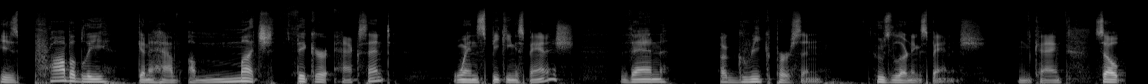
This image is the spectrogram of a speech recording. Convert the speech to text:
is probably going to have a much thicker accent when speaking Spanish than a Greek person who's learning Spanish. Okay. So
